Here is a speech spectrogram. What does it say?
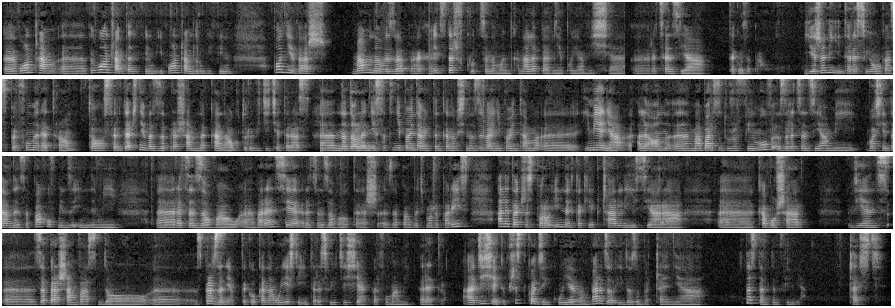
e, włączam, e, wyłączam ten film i włączam drugi film, ponieważ mam nowy zapach, więc też wkrótce na moim kanale pewnie pojawi się recenzja tego zapachu. Jeżeli interesują Was perfumy retro, to serdecznie Was zapraszam na kanał, który widzicie teraz e, na dole. Niestety nie pamiętam, jak ten kanał się nazywa i nie pamiętam e, imienia, ale on e, ma bardzo dużo filmów z recenzjami właśnie dawnych zapachów, między innymi recenzował Warencję, recenzował też zapach być może Paris, ale także sporo innych, takie jak Charlie, e, Cabochard, więc e, zapraszam Was do e, sprawdzenia tego kanału, jeśli interesujecie się perfumami retro. A dzisiaj to wszystko. Dziękuję Wam bardzo i do zobaczenia w następnym filmie. Cześć!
